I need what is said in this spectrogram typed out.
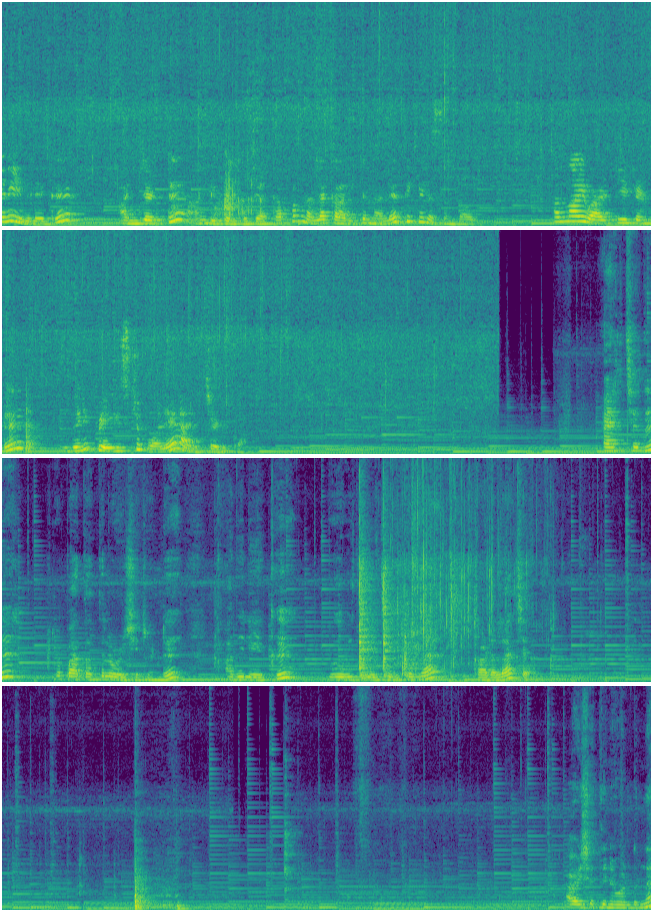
ഇനി ഇതിലേക്ക് അഞ്ചെട്ട് അണ്ടിപ്പരിപ്പ് ചേർക്കാം അപ്പം നല്ല കറിക്ക് നല്ല തിക്കനസ് ഉണ്ടാവും. നന്നായി വഴറ്റിയിട്ടുണ്ട്. ഇതിന് പേസ്റ്റ് പോലെ അരച്ചെടുക്കാം. അരച്ചത് പാത്രത്തിൽ ഒഴിച്ചിട്ടുണ്ട്. അതിലേക്ക് വേവിച്ച് വെച്ചിരിക്കുന്ന കടല ചേർക്കുക ആവശ്യത്തിന് വേണ്ടുന്ന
